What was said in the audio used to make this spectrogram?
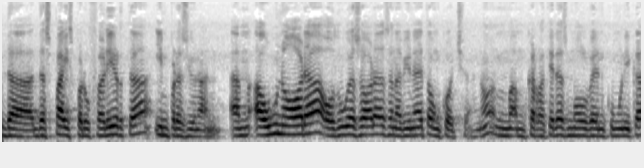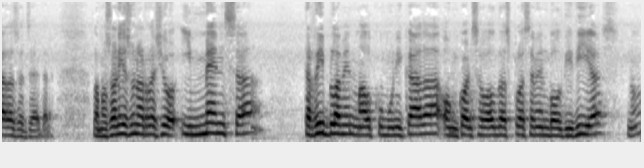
d'espais de, per oferir-te impressionant. Amb, a una hora o dues hores en avioneta o en cotxe, no? amb, amb carreteres molt ben comunicades, etc. L'Amazònia és una regió immensa, terriblement mal comunicada, on qualsevol desplaçament vol dir dies, no?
